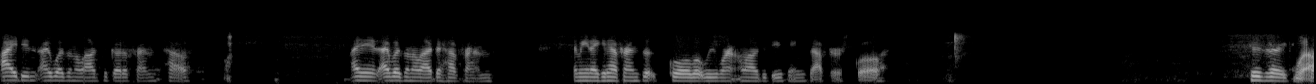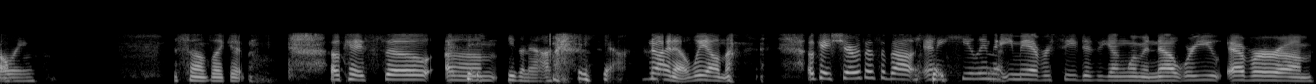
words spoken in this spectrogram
I didn't. I wasn't allowed to go to friends' house. I didn't. I wasn't allowed to have friends. I mean, I could have friends at school, but we weren't allowed to do things after school. He was very controlling. It sounds like it. Okay, so um he's an ass. yeah. No, I know. We all know. Okay, share with us about any healing that you may have received as a young woman. Now, were you ever um,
